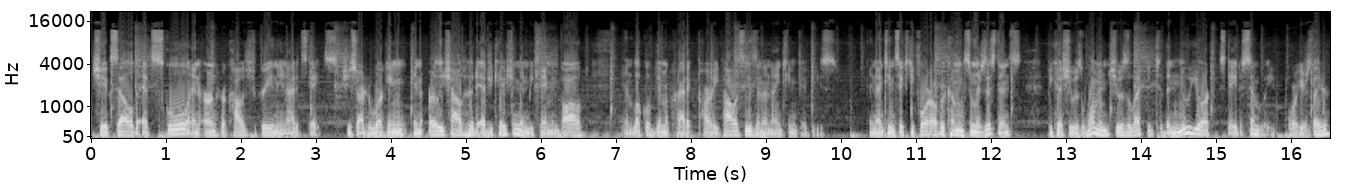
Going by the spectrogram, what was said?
She excelled at school and earned her college degree in the United States. She started working in early childhood education and became involved in local Democratic Party policies in the 1950s. In 1964, overcoming some resistance because she was a woman, she was elected to the New York State Assembly. Four years later,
